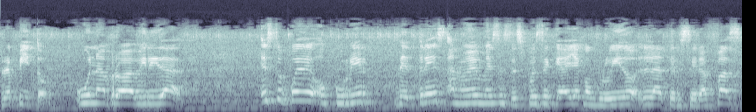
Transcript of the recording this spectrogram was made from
Repito, una probabilidad. Esto puede ocurrir de 3 a 9 meses después de que haya concluido la tercera fase.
